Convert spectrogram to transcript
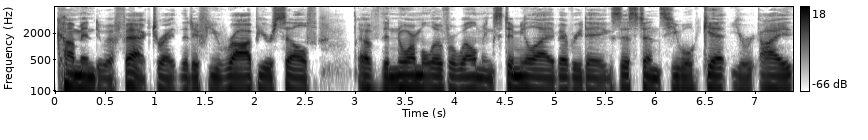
come into effect, right? That if you rob yourself of the normal overwhelming stimuli of everyday existence you will get your eye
